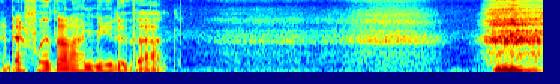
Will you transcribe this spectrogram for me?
I definitely thought I muted that.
